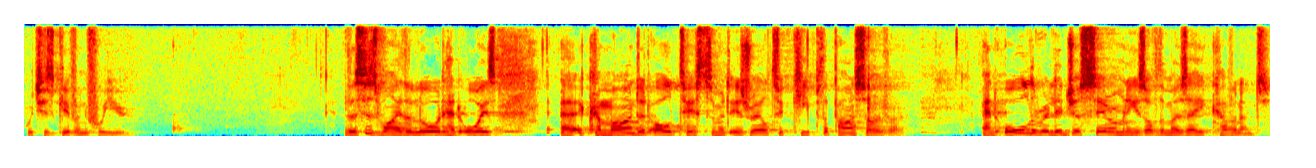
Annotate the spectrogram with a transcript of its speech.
which is given for you. This is why the Lord had always uh, commanded Old Testament Israel to keep the Passover and all the religious ceremonies of the Mosaic covenant.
